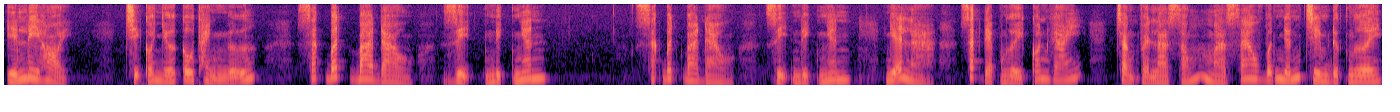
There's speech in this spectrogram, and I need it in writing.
Yến Ly hỏi, chị có nhớ câu thành ngữ, sắc bất ba đào, dị nịch nhân. Sắc bất ba đào, dị nịch nhân, nghĩa là sắc đẹp người con gái, chẳng phải là sóng mà sao vẫn nhấn chìm được người.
